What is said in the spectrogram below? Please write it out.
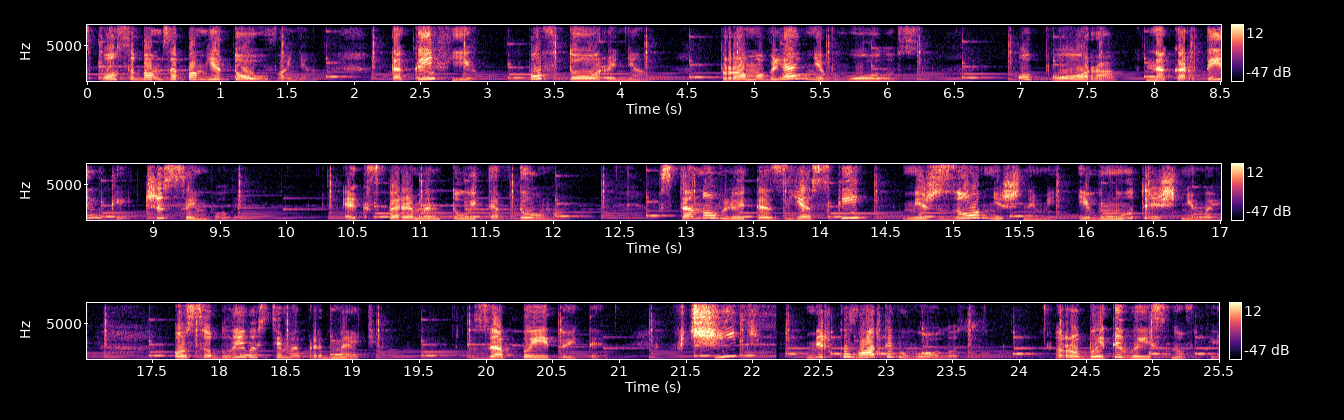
способам запам'ятовування, таких їх повторення, промовляння вголос, опора на картинки чи символи. Експериментуйте вдома. Встановлюйте зв'язки між зовнішніми і внутрішніми особливостями предметів. Запитуйте, вчіть міркувати вголос, робити висновки.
